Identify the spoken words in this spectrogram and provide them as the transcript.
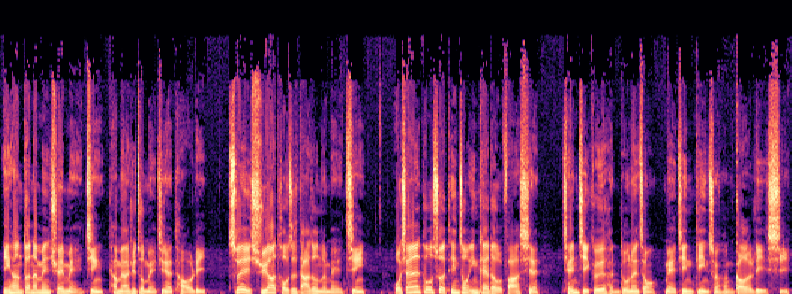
银行端那边缺美金，他们要去做美金的套利，所以需要投资大众的美金。我相信多数的听众应该都有发现。前几个月很多那种美金定存很高的利息，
